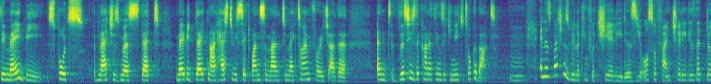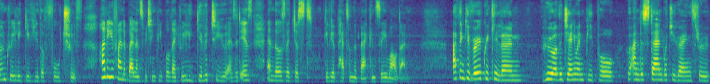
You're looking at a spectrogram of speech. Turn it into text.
there may be sports matches missed, that maybe date night has to be set once a month to make time for each other. And this is the kind of things that you need to talk about. Mm. And as much as we're looking for cheerleaders, you also find cheerleaders that don't really give you the full truth. How do you find a balance between people that really give it to you as it is and those that just give you a pat on the back and say, well done? I think you very quickly learn who are the genuine people who understand what you're going through.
